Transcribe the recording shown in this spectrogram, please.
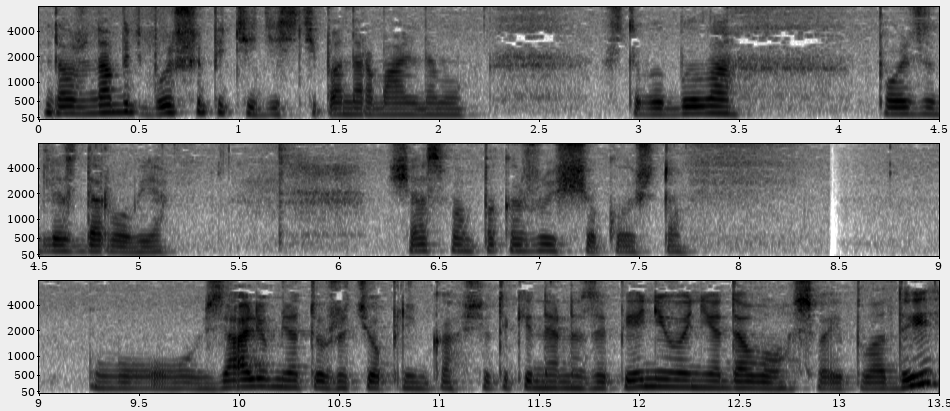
должна быть больше 50 по-нормальному, чтобы было польза для здоровья. Сейчас вам покажу еще кое-что. О, взяли у меня тоже тепленько. Все-таки, наверное, запенивание дало свои плоды.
